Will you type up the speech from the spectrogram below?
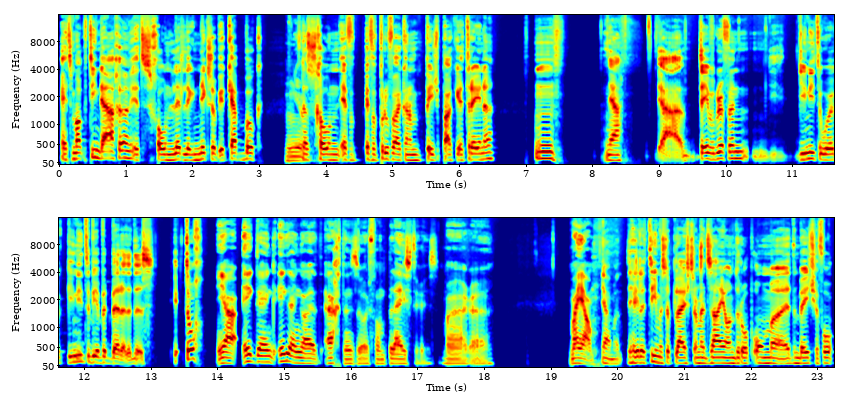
Het is mak tien dagen. Het is gewoon letterlijk niks op je capbook. Ja. Dat is gewoon even, even proeven. Hij kan een beetje een paar keer trainen. Hmm, ja. ja, David Griffin, you need to work. You need to be a bit better than this. Toch? Ja, ik denk, ik denk dat het echt een soort van pleister is. Maar, eh, maar ja, Ja, maar het hele team is een pleister met Zion erop om eh, het een beetje voor,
